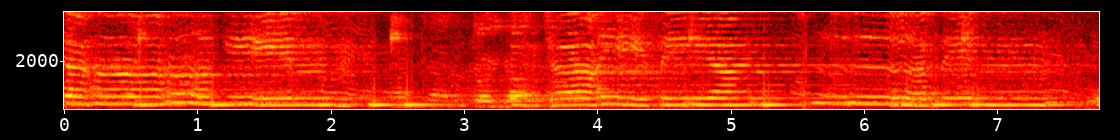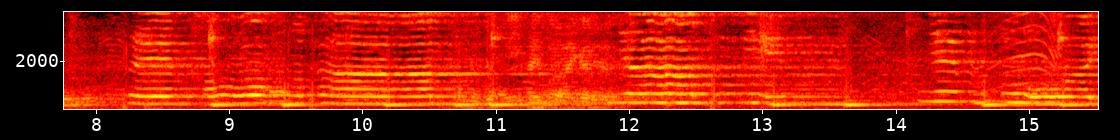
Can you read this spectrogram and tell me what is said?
จะหากินจนต้เกิองนใช้เสียงเพื่ อสิ้นเพลงขอทานยามทิมยิ้มสวย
